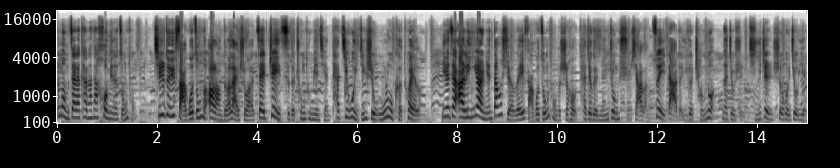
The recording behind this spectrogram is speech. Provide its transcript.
那么我们再来看看他后面的总统。其实对于法国总统奥朗德来说，在这一次的冲突面前，他几乎已经是无路可退了。因为在二零一二年当选为法国总统的时候，他就给民众许下了最大的一个承诺，那就是提振社会就业，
